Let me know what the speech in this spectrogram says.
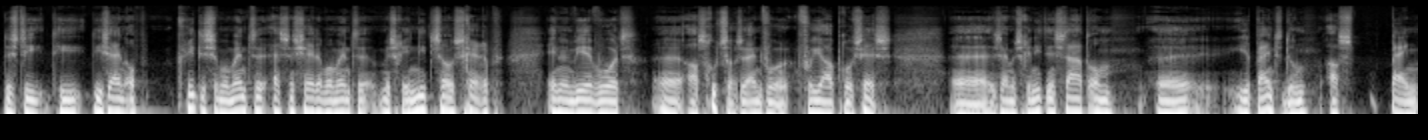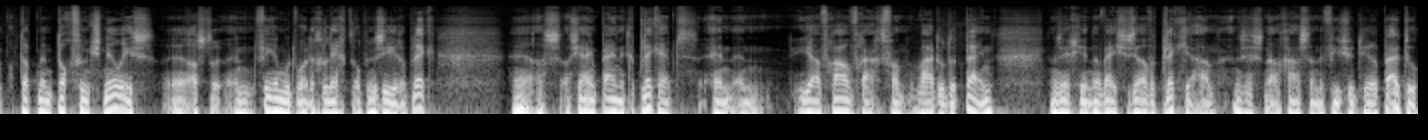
Dus die, die, die zijn op kritische momenten, essentiële momenten, misschien niet zo scherp in hun weerwoord uh, als goed zou zijn voor, voor jouw proces. Ze zijn misschien niet in staat om je pijn te doen als pijn op dat moment toch functioneel is. als er een vinger moet worden gelegd op een zere plek. als, als jij een pijnlijke plek hebt en, en jouw vrouw vraagt van waar doet het pijn? Dan zeg je, dan wijs je zelf het plekje aan. En dan zeg je, nou ga ze naar de fysiotherapeut toe.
